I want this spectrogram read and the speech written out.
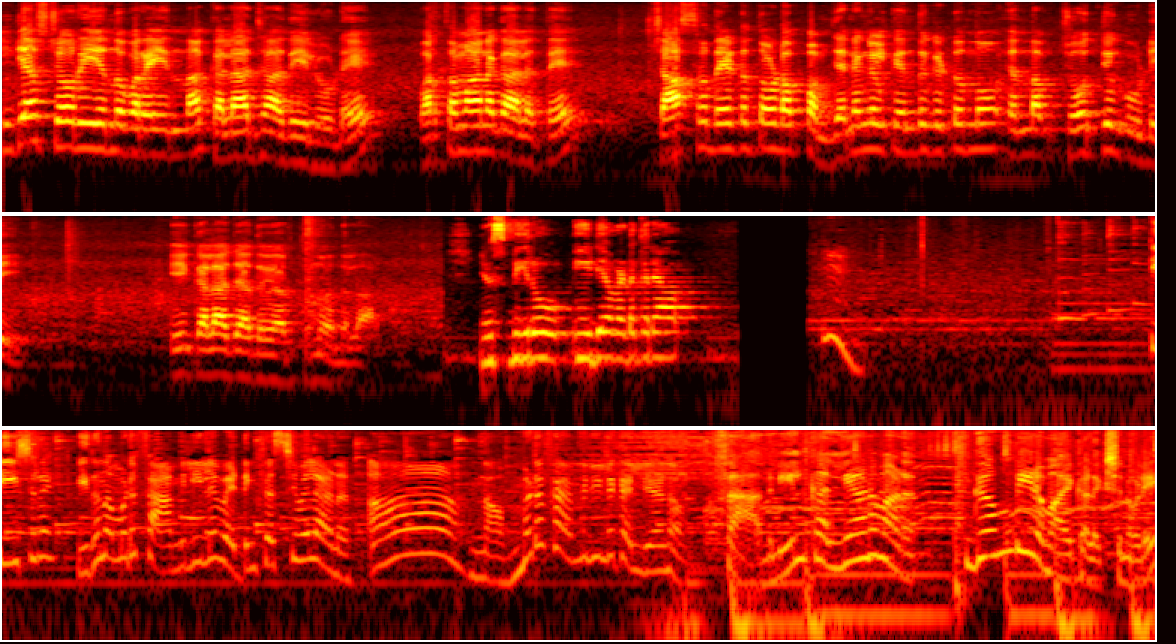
ഇന്ത്യ സ്റ്റോറി എന്ന് പറയുന്ന കലാജാതിയിലൂടെ വർത്തമാനകാലത്തെ ശാസ്ത്രനേട്ടത്തോടൊപ്പം ജനങ്ങൾക്ക് എന്ത് കിട്ടുന്നു എന്ന ചോദ്യം കൂടി ഈ കലാജാതി ഉയർത്തുന്നു എന്നുള്ളതാണ്. News bureau media Vadakara. ടീച്ചറെ ഇത് നമ്മുടെ ഫാമിലിയിലെ വെഡിങ് ഫെസ്റ്റിവൽ ആണ്. ആ നമ്മുടെ ഫാമിലിയിലെ കല്യാണം. ഫാമിലിയിൽ കല്യാണമാണ്. ഗംഭീരമായ കളക്ഷനോടെ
